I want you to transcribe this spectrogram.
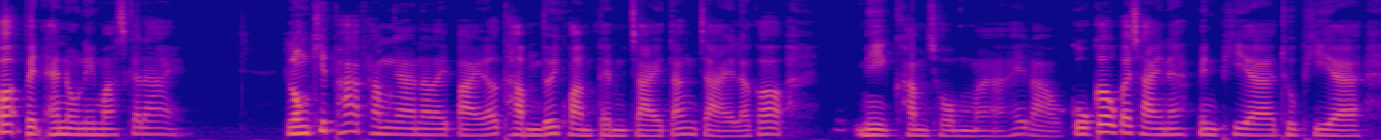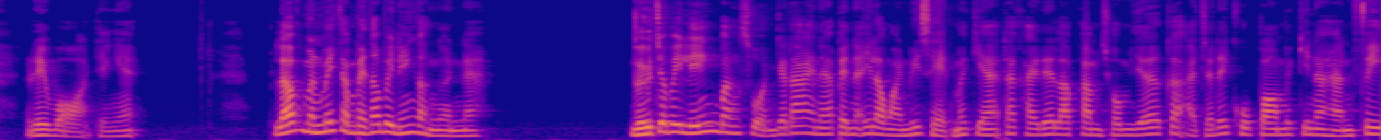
ก็เป็น anonymous ก็ได้ ลองคิดภาพทำงานอะไรไป แล้วทำด้วยความเต็มใจตั้งใจ แล้วก็มีคำชมมาให้เรา Google ก็ใช้นะ เป็น peer to peer reward อย่างเงี้ย แล้วมันไม่จำเป็นต้องไปลิงก์กับเงินนะ หรือจะไปลิงก์บางส่วนก็ได้นะ เป็นไอรางวัลพิเศษเมื่อกี้ ถ้าใครได้รับคำชมเยอะก็อาจจะได้คูปองไปกินอาหารฟรี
